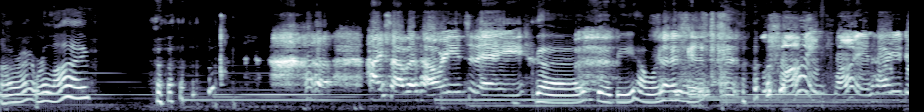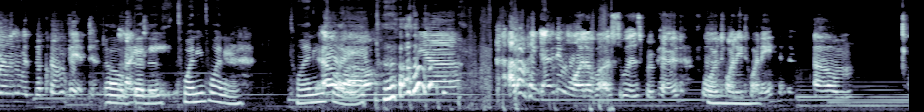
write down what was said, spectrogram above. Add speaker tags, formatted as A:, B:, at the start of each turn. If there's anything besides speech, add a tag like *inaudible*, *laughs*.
A: All right, we're live. *laughs*
B: Hi, Sabbath. How are you today?
A: Good, Vivi. How are
B: Good,
A: you?
B: good, good. fine, fine. How are you doing with the COVID?
A: Oh
B: 19?
A: goodness, 2020. 2020.
B: Oh, wow. *laughs* Yeah. I don't think any one of us was prepared for
A: Mm.
B: 2020. Um,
